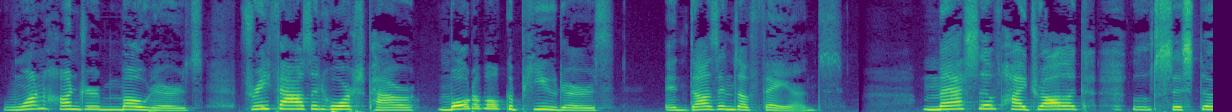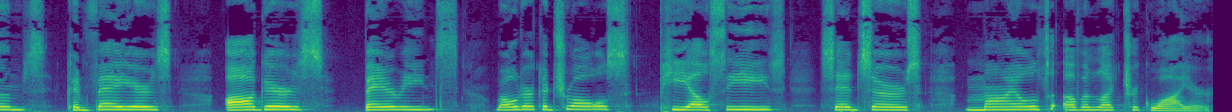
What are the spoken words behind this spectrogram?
100 motors, 3,000 horsepower, multiple computers, and dozens of fans. Massive hydraulic systems, conveyors, augers, bearings, motor controls, PLCs, sensors, miles of electric wire.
